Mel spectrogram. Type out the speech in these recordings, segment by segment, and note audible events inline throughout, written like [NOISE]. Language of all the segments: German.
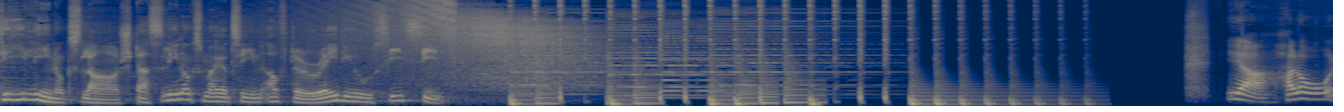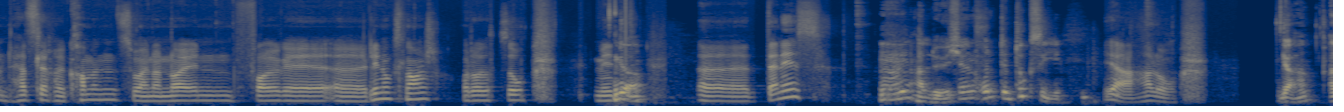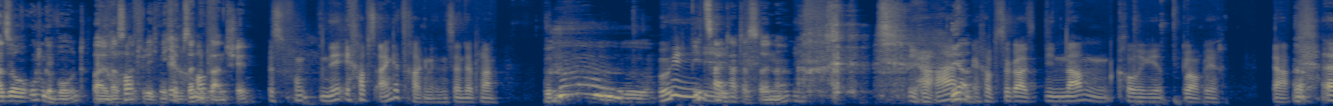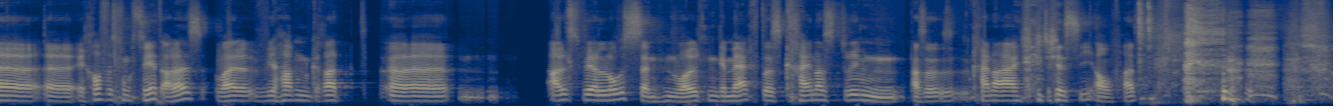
Die Linux Lounge, das Linux Magazin auf der Radio CC. Ja, hallo und herzlich willkommen zu einer neuen Folge äh, Linux Lounge oder so [LAUGHS] mit ja. äh, Dennis. Mhm, Hallöchen und dem Tuxi. Ja, hallo. Ja, also ungewohnt, weil ich das hoff, natürlich nicht im Sendeplan steht. nee, ich habe es eingetragen in den Sendeplan. Uh, die Zeit hattest du, ne? Ja, ja. ich habe sogar die Namen korrigiert, glaube ich. Ja. ja. Äh, äh, ich hoffe, es funktioniert alles, weil wir haben gerade, äh, als wir lossenden wollten, gemerkt, dass keiner streamen, also keiner [LAUGHS] IGC auf hat.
